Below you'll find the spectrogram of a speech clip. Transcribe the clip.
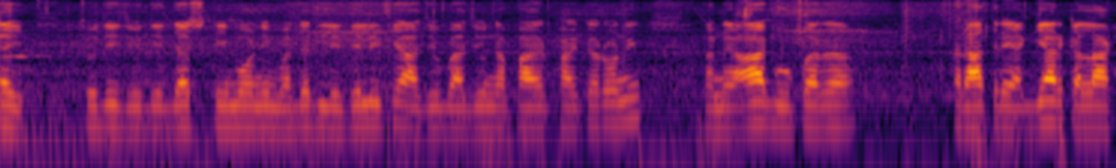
લઈ જુદી જુદી દસ ટીમોની મદદ લીધેલી છે આજુબાજુના ફાયર ફાઇટરોની અને આગ ઉપર રાત્રે અગિયાર કલાક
